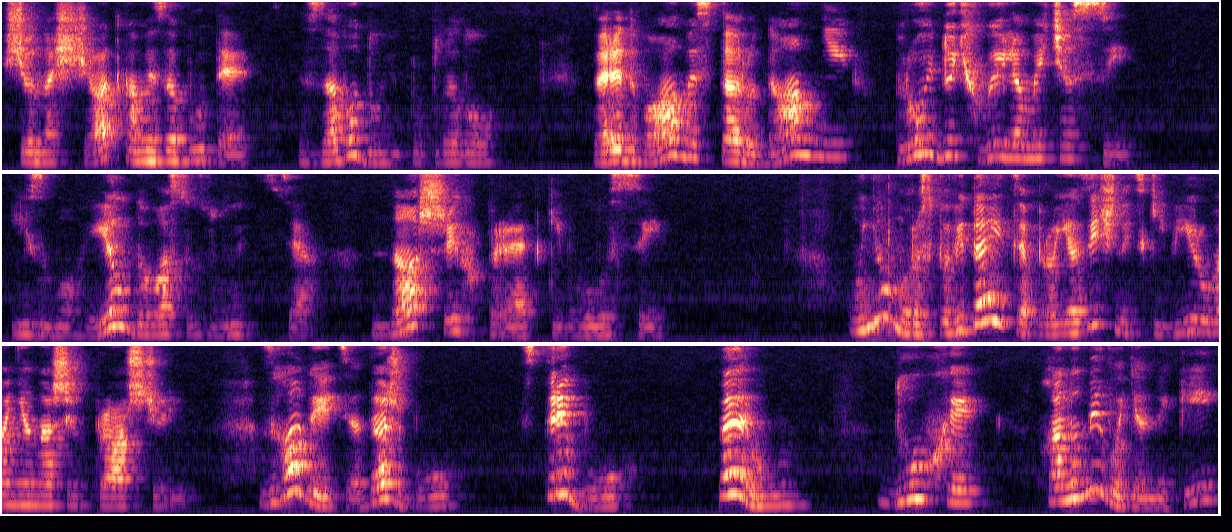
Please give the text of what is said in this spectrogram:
що нащадками забуте за водою поплило. Перед вами стародавні пройдуть хвилями часи, і з могил до вас озвуться наших предків голоси. У ньому розповідається про язичницькі вірування наших пращурів, згадується Дажбог, Стрибог, Перун, Духи, хануни-водяники,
